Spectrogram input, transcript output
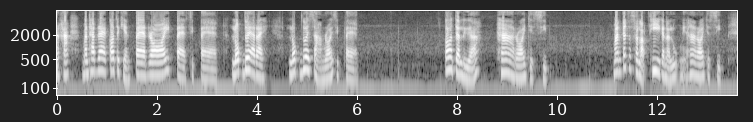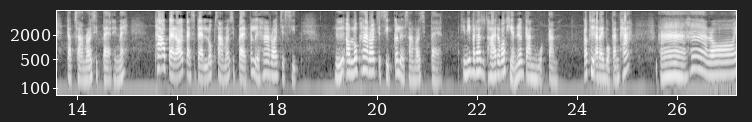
นะคะ บรรทัดแรกก็จะเขียน 888 ลบด้วยอะไร ลบด้วย 318 ก็จะเหลือ 570 มันก็จะสลับที่กันนะลูกเนี่ย570 กับ 318 เห็นไหมถ้าเอา 888 ลบ 318 ก็เหลือ 570 หรือเอาลบ 570 ก็เหลือ 318 ทีนี้บรรทัดสุดท้ายเราก็เขียนเรื่องการบวกกัน ก็คืออะไรบวกกันคะ อ่าห้าร้อย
